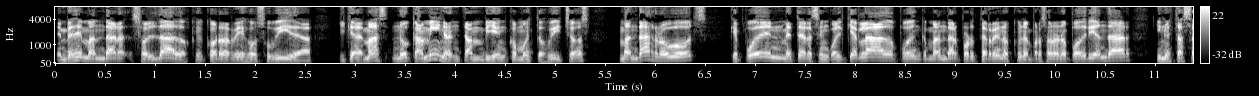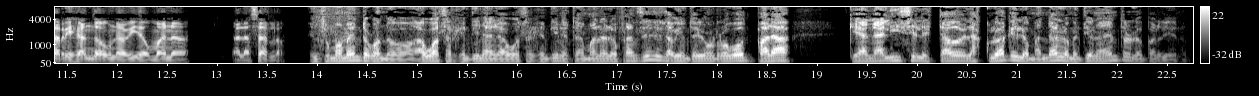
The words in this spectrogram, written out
En vez de mandar soldados que corren riesgo su vida y que además no caminan tan bien como estos bichos, mandás robots que pueden meterse en cualquier lado, pueden mandar por terrenos que una persona no podría andar y no estás arriesgando una vida humana al hacerlo. En su momento, cuando Aguas Argentina era Aguas Argentina, estaba en manos de los franceses, habían tenido un robot para que analice el estado de las cloacas y lo mandaron, lo metieron adentro y lo perdieron.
